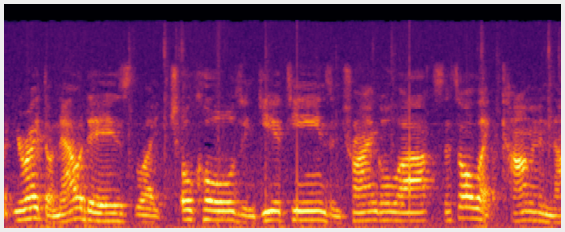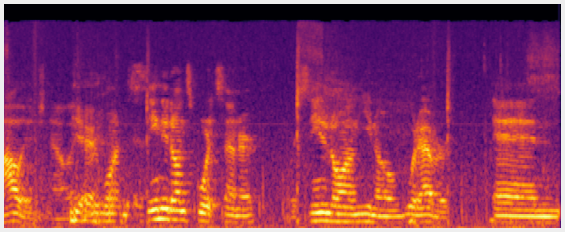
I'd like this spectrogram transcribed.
but you're right though. Nowadays, like chokeholds and guillotines and triangle locks, that's all like common knowledge now. Like, Yeah. Everyone's seen it on Sports Center or seen it on, you know, whatever, and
